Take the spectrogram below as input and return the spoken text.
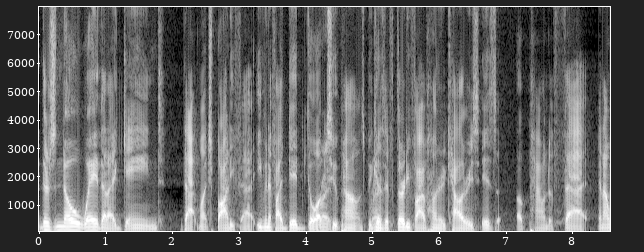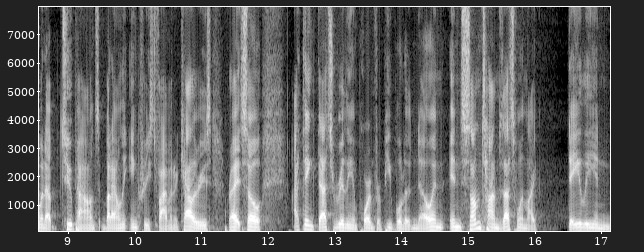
there's no way that I gained that much body fat, even if I did go up Right. two pounds, because Right. if 3,500 calories is a pound of fat and I went up two pounds, but I only increased 500 calories, right? So I think that's really important for people to know. And, and sometimes that's when like daily and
